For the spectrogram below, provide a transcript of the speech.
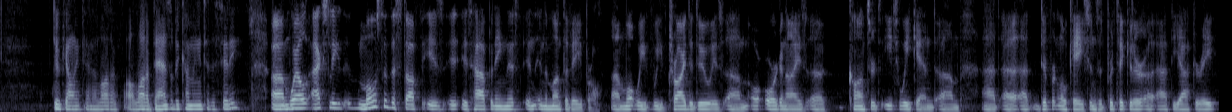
Duke Ellington, a lot of a lot of bands will be coming into the city. Um, well, actually, most of the stuff is is happening this in, in the month of April. Um, what we've we've tried to do is um, organize uh, concerts each weekend um, at uh, at different locations. In particular, uh, at the After Eight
